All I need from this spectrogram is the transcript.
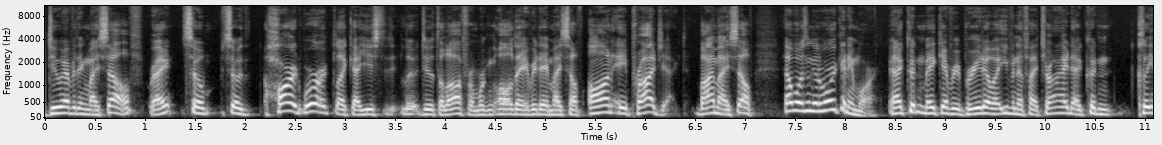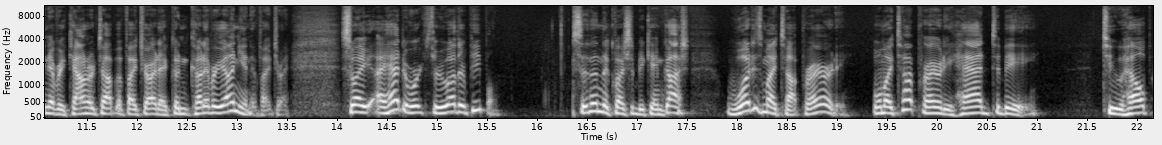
do everything myself, right? So, so hard work, like I used to do at the law firm, working all day, every day myself on a project by myself, that wasn't going to work anymore. I couldn't make every burrito, even if I tried. I couldn't clean every countertop if I tried. I couldn't cut every onion if I tried. So I, I had to work through other people. So then the question became, gosh, what is my top priority? Well, my top priority had to be to help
